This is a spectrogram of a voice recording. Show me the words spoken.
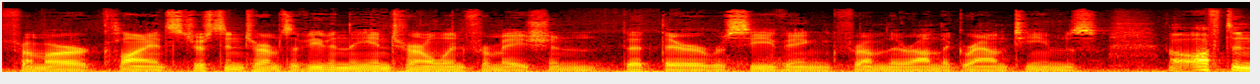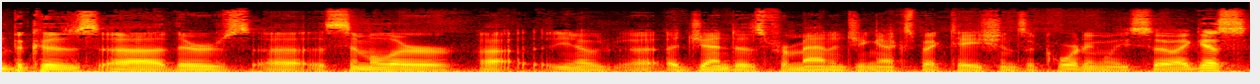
from our clients just in terms of even the internal information that they're receiving from their on the ground teams, uh, often because uh, there's uh, similar you know agendas for managing expectations accordingly. So I guess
